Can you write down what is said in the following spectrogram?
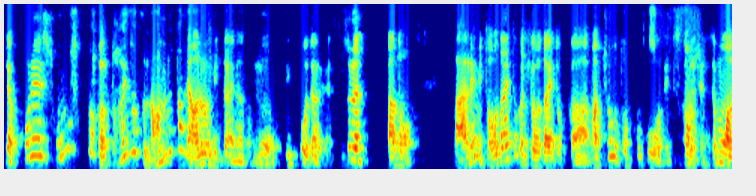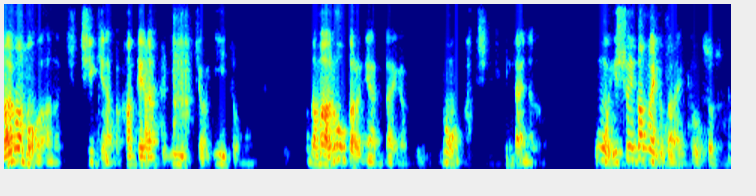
じゃあこれ、そもそもだから大学何のためあるみたいなのも一方であるじゃないですか。それは、あの、まあ、ある意味東大とか京大とか、まあ、超トップ校は別かもしれないです。もうあれはもうあの地域なんか関係なくていいっちゃいいと思うんですただまあ、ローカルにある大学の価値みたいなのも一緒に考えておかないとそうそう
